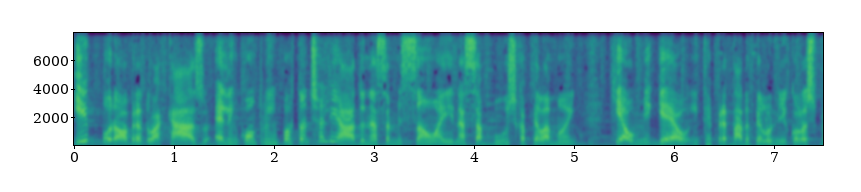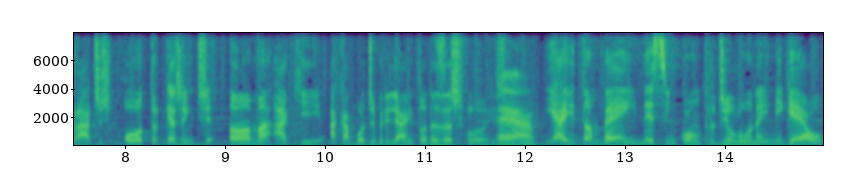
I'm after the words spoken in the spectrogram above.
E por obra do acaso, ela encontra um importante aliado nessa missão aí, nessa busca pela mãe, que é o Miguel, interpretado pelo Nicolas Prates, outro que a gente ama aqui, acabou de brilhar em todas as flores. É. E aí também, nesse encontro de Luna e Miguel,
